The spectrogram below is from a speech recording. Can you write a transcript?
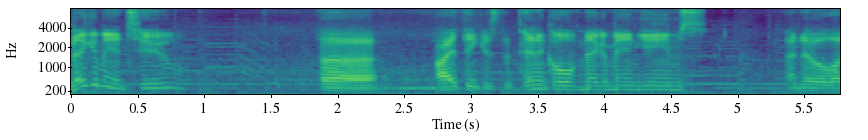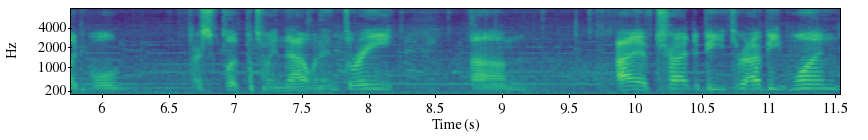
Mega Man 2, uh, I think, is the pinnacle of Mega Man games. I know a lot of people are split between that one and 3. Um, I have tried to beat three. I beat one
